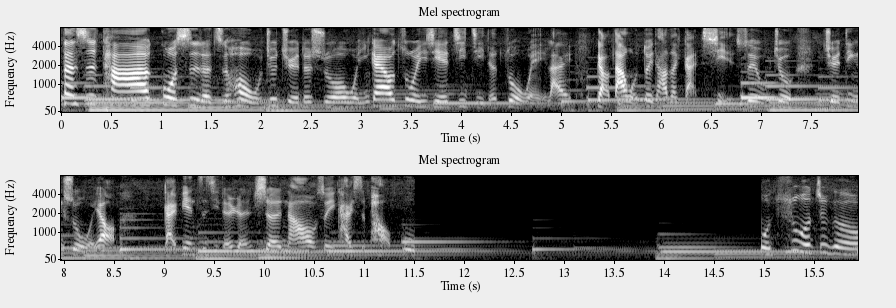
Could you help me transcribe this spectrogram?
但是他过世了之后，我就觉得说我应该要做一些积极的作为来表达我对他的感谢，所以我就决定说我要改变自己的人生，然后所以开始跑步。我做这个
